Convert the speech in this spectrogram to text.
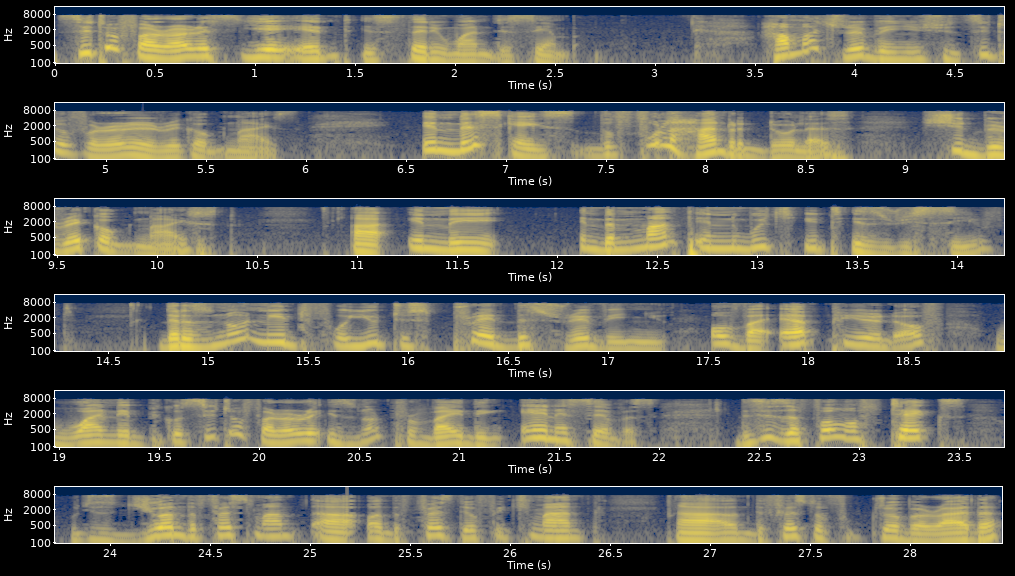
Cito Ferrari's year end is 31 December. How much revenue should Cito Ferrari recognize? In this case, the full $100 should be recognized uh, in the in the month in which it is received. There is no need for you to spread this revenue over a period of one year because Cito Ferrari is not providing any service. This is a form of tax which is due on the first month, uh, on the first day of each month, uh, the first of October rather,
